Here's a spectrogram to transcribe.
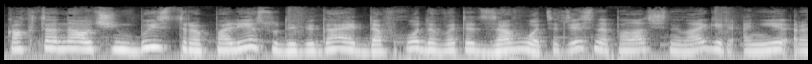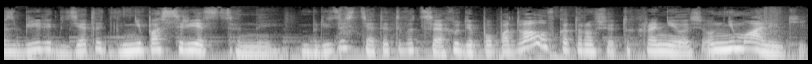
как-то она очень быстро по лесу добегает до входа в этот завод. Соответственно, палаточный лагерь они разбили где-то в непосредственной близости от этого цеха. Судя по подвалу, в котором все это хранилось, он не маленький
